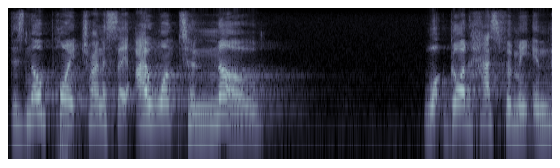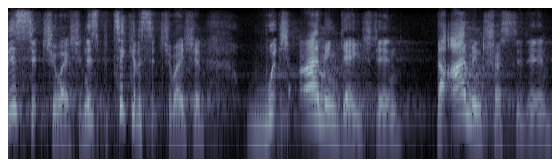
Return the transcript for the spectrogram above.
There's no point trying to say, I want to know what God has for me in this situation, this particular situation, which I'm engaged in, that I'm interested in,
